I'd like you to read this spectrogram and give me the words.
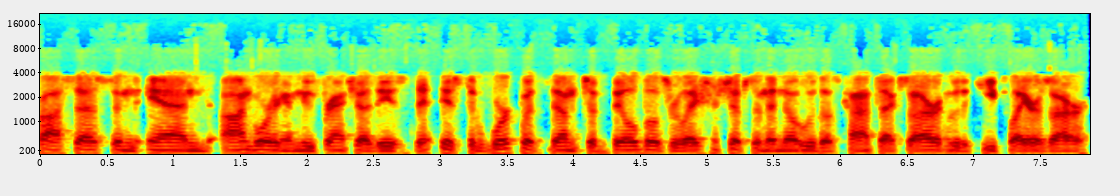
process and, and onboarding of new franchisees is to work with them to build those relationships and to know who those contacts are and who the key players are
